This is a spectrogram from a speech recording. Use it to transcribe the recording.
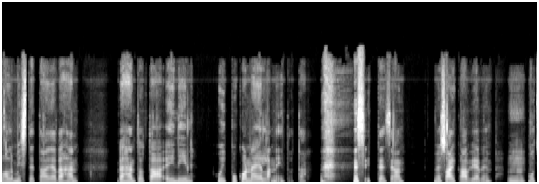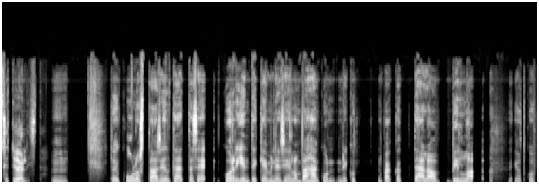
valmistetaan ja vähän, vähän tota, ei niin huippukoneilla, niin tota, sitten se on myös aikaa vievempää, mm. mutta se työllistää. Mm. Toi kuulostaa siltä, että se korjen tekeminen siellä on vähän kuin, niin kuin vaikka täällä on villa, jotkut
